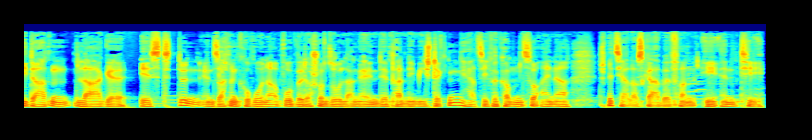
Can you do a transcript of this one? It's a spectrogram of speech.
Die Datenlage ist dünn in Sachen Corona, obwohl wir doch schon so lange in der Pandemie stecken. Herzlich willkommen zu einer Spezialausgabe von ENT.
